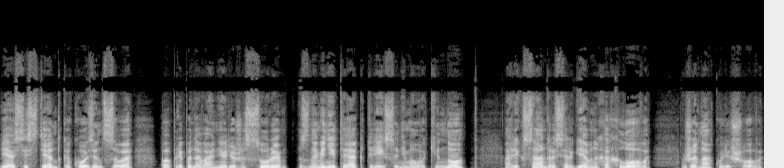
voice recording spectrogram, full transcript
и ассистентка Козинцева по преподаванию режиссуры, знаменитая актриса немого кино Александра Сергеевна Хохлова, жена Кулешова.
